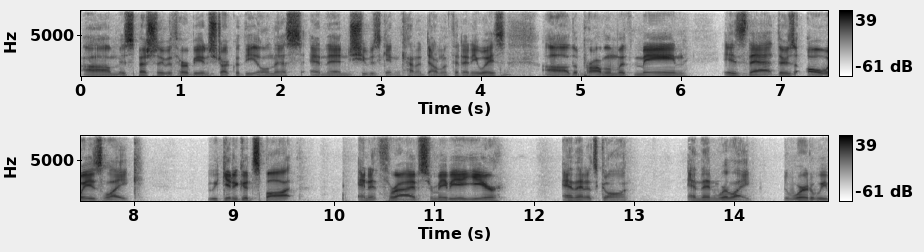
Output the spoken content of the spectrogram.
Um, especially with her being struck with the illness, and then she was getting kind of done with it anyways. Uh, the problem with Maine is that there's always like we get a good spot, and it thrives for maybe a year, and then it's gone, and then we're like, where do we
